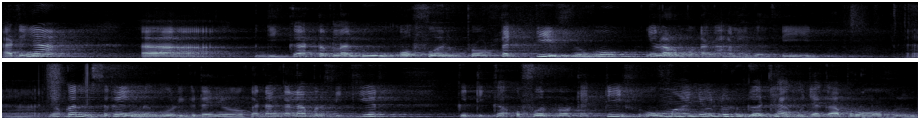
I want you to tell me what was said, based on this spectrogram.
Artinya uh, jika terlalu over protective nunggu nyelar rumah tangga fit uh, nyo kan sering nunggu di kedai nyo. Kadang kala berfikir ketika overprotective omahnya lun gak aku jaga perumoh lun.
